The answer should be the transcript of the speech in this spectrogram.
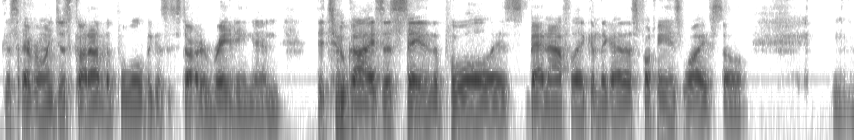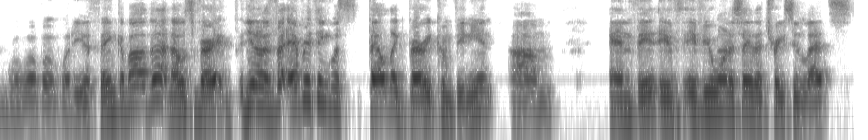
because everyone just got out of the pool because it started raining, and the two guys that stayed in the pool is Ben Affleck and the guy that's fucking his wife. So, what, what, what, do you think about that? That was very, you know, everything was felt like very convenient. Um, and the, if if you want to say that Tracy Letts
